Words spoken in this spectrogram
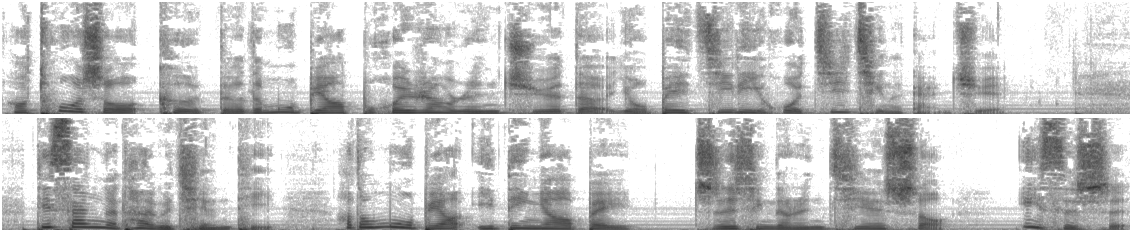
好，唾手可得的目标不会让人觉得有被激励或激情的感觉。第三个，它有个前提，它的目标一定要被执行的人接受。意思是，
